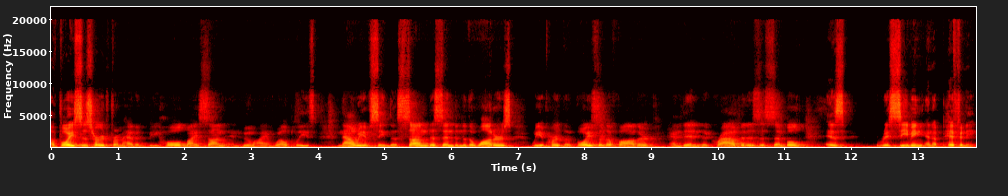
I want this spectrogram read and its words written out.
a voice is heard from heaven Behold, my Son, in whom I am well pleased. Now we have seen the Son descend into the waters. We have heard the voice of the Father, and then the crowd that is assembled is receiving an epiphany.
